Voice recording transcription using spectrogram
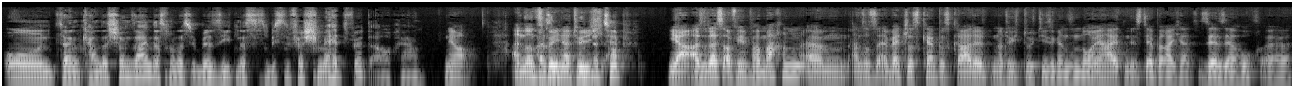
Und dann kann das schon sein, dass man das übersieht und dass es ein bisschen verschmäht wird auch, ja. Ja. Ansonsten also, könnte ich natürlich. Tipp. Ja, also das auf jeden Fall machen. Ähm, ansonsten Avengers Campus gerade natürlich durch diese ganzen Neuheiten ist der Bereich halt sehr, sehr hoch äh,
